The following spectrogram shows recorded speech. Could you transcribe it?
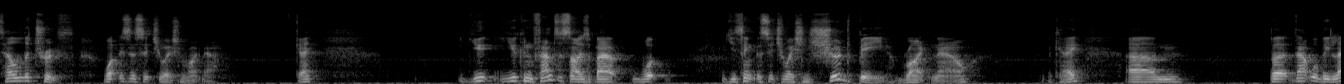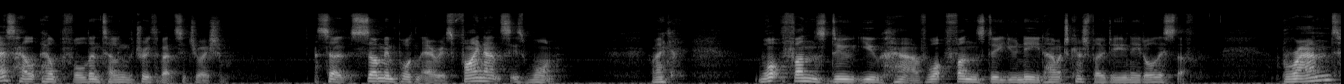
Tell the truth. What is the situation right now? Okay? You, you can fantasize about what you think the situation should be right now. Okay? Um, but that will be less help helpful than telling the truth about the situation. So, some important areas. Finance is one, right? What funds do you have? What funds do you need? How much cash flow do you need? All this stuff. Brand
